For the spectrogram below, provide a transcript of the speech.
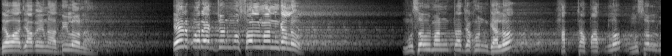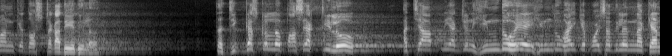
দেওয়া যাবে না, দিল না। এরপর একজন মুসলমান গেল। মুসলমানটা যখন গেল, হাতটা পাতলো, মুসলমানকে দশ টাকা দিয়ে দিল। তা জিজ্ঞাসা করল, পাশে একটি লোক আচ্ছা আপনি একজন হিন্দু হয়ে হিন্দু ভাইকে পয়সা দিলেন না কেন?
